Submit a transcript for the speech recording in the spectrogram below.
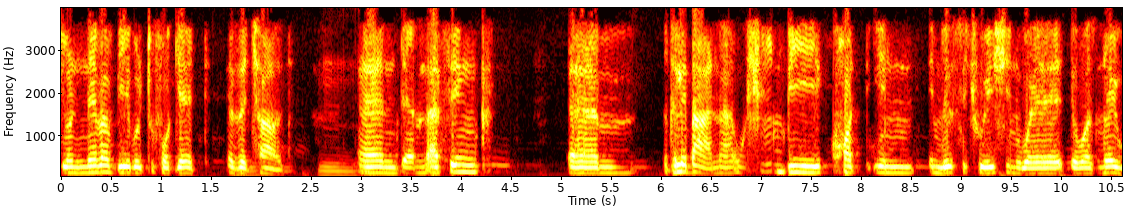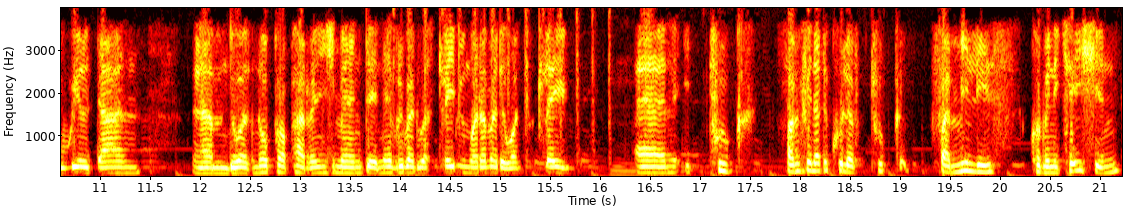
you'll never be able to forget as a child. And um, I think um, Taliban, we shouldn't be caught in, in this situation where there was no will done, um, there was no proper arrangement, and everybody was claiming whatever they want to claim. And it took something that could have took families communication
